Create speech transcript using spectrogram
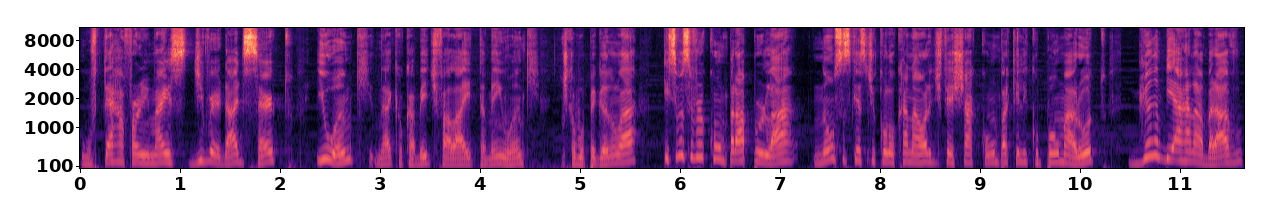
o Terraforming Mars de verdade, certo? E o Anki, né, que eu acabei de falar aí também, o Anki, a gente acabou pegando lá. E se você for comprar por lá, não se esqueça de colocar na hora de fechar a compra aquele cupom maroto Gambiarra na Bravo,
